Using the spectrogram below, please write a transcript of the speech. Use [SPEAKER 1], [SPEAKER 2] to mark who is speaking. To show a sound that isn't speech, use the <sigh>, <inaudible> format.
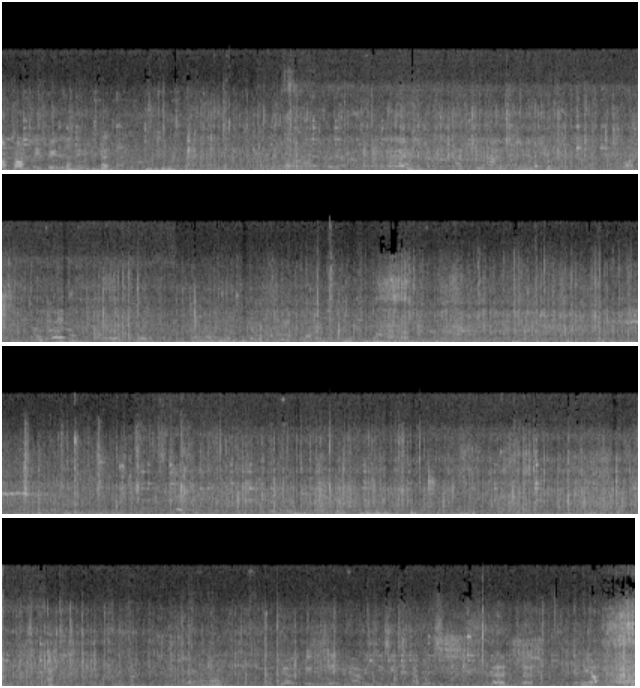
[SPEAKER 1] knock off, she's really sick. Having tissue tablets. Get me <laughs> off.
